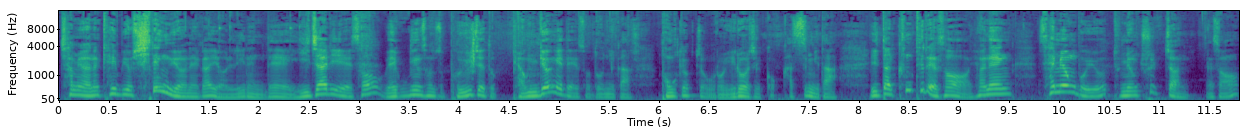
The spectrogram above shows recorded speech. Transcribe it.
참여하는 KBO 실행위원회가 열리는데 이 자리에서 외국인 선수 보유제도 변경에 대해서 논의가 본격적으로 이루어질 것 같습니다. 일단 큰 틀에서 현행 3명 보유, 2명 출전에서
